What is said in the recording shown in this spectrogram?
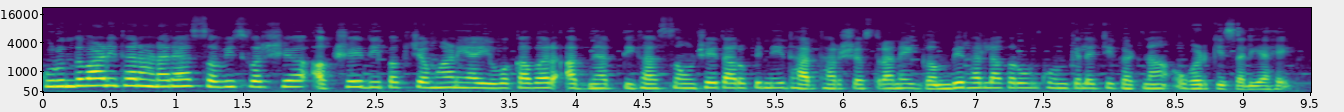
कुरुंदवाड इथं राहणाऱ्या सव्वीस वर्षीय अक्षय दीपक चव्हाण या युवकावर अज्ञात तिघा संशयित आरोपींनी धारधार शस्त्राने गंभीर हल्ला करून खून केल्याची घटना उघडकीस आली आहे.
